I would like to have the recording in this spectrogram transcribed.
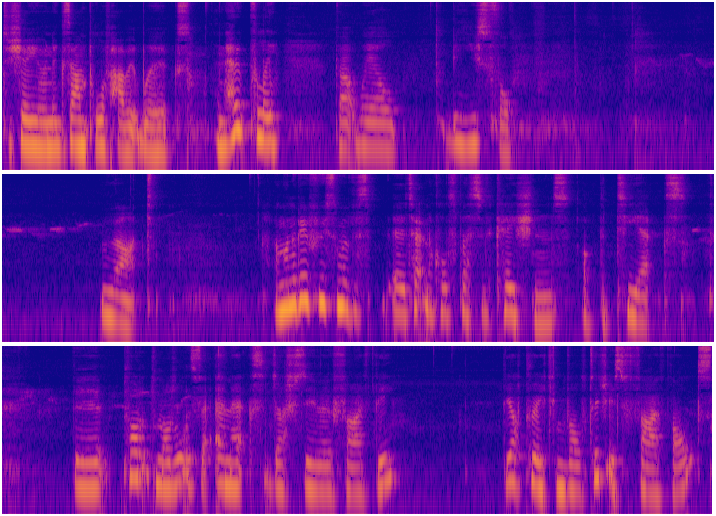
to show you an example of how it works. And hopefully that will be useful. Right. I'm going to go through some of the uh, technical specifications of the TX. The product model is the MX-05V the operating voltage is 5 volts.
